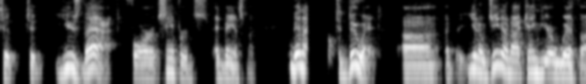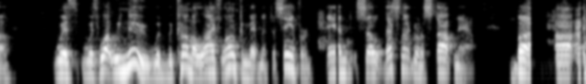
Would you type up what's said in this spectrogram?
to to use that for Samford's advancement, then I, to do it. Uh, you know, Gina and I came here with uh, with with what we knew would become a lifelong commitment to Samford, and so that's not going to stop now. But uh, I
